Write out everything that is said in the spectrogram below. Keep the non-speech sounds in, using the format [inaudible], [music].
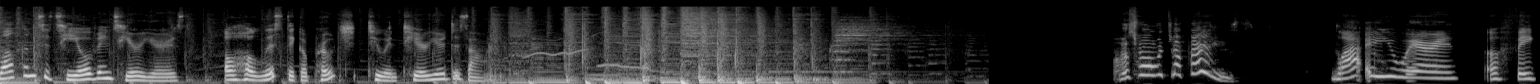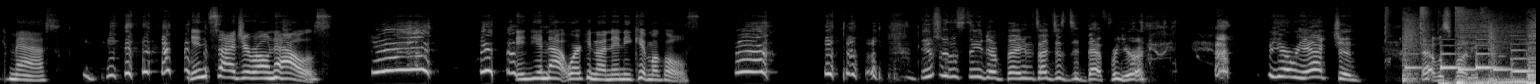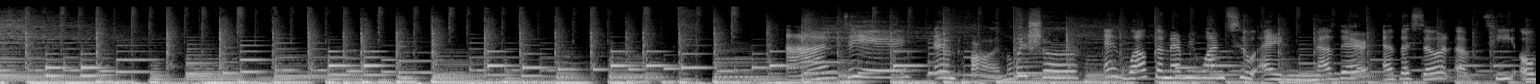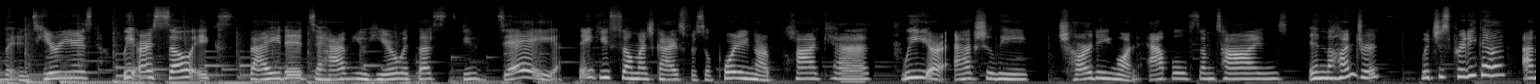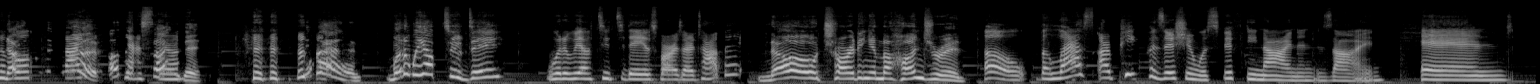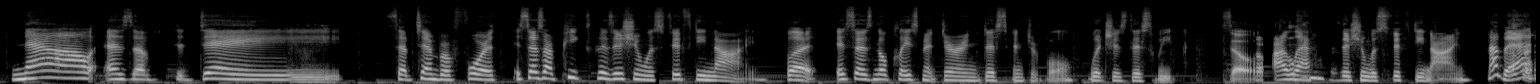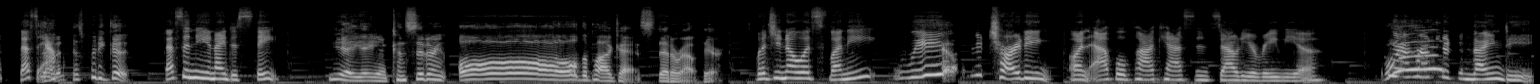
Welcome to Tea Over Interiors, a holistic approach to interior design. What's wrong with your face? Why are you wearing a fake mask [laughs] inside your own house [laughs] and you're not working on any chemicals? [laughs] you should have seen your face. I just did that for your for your reaction. That was funny. I'm Dee. And I'm Alicja. And welcome everyone to another episode of Tea Over Interiors. We are so excited to have you here with us today. Thank you so much, guys, for supporting our podcast. We are actually charting on Apple sometimes in the hundreds, which is pretty good. Out of all Good. I'm excited. [laughs] Yeah. What are we up to, Dee? what are we up to today as far as our topic? No, charting in the hundred. Oh, the last, our peak position was 59 in design. And now, as of today, September 4th, it says our peak position was 59, but it says no placement during this interval, which is this week. So our last position was 59. Not bad. That's Yeah, that's pretty good. That's in the United States. Yeah, yeah, yeah. Considering all the podcasts that are out there. But you know what's funny? We're, we're charting on Apple Podcasts in Saudi Arabia. We're 190,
